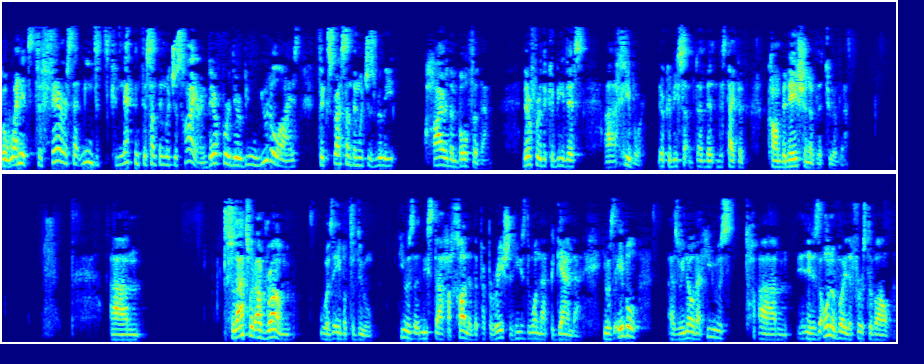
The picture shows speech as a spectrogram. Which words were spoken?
But when it's teferis, that means it's connected to something which is higher, and therefore they're being utilized to express something which is really higher than both of them. Therefore, there could be this uh. There could be some, this type of combination of the two of them. Um, so that's what Avram was able to do. He was at least the hachala, the preparation. He's the one that began that. He was able, as we know, that he was um, in his own avodah. First of all,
